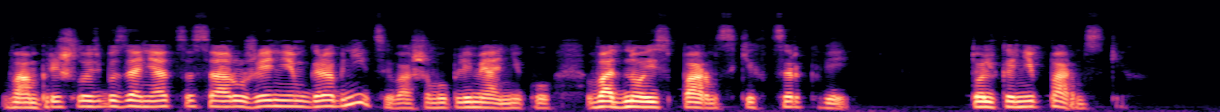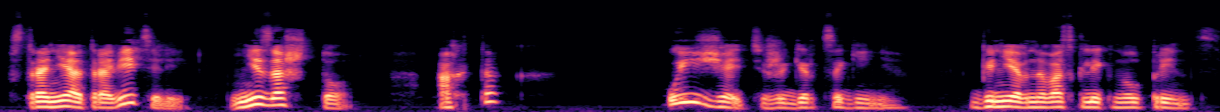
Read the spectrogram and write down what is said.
вам пришлось бы заняться сооружением гробницы вашему племяннику в одной из пармских церквей. Только не пармских. В стране отравителей ни за что. Ах так? Уезжайте же, герцогиня, — гневно воскликнул принц.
